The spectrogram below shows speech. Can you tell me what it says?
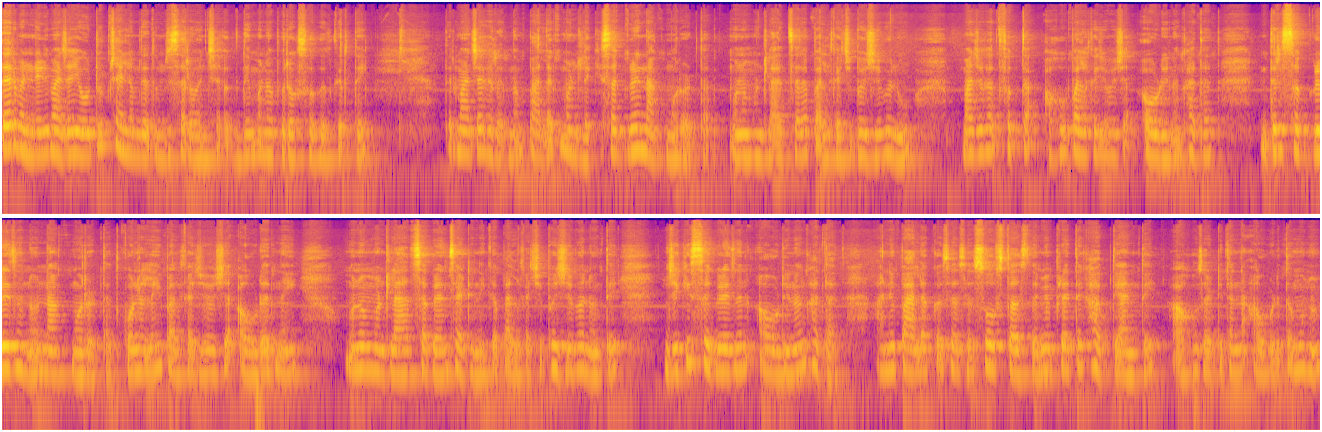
तर मंडळी माझ्या यूट्यूब चॅनलमध्ये तुमच्या सर्वांचे अगदी मनपूर्वक स्वागत करते. तर माझ्या घरात ना पालक म्हटलं की सगळे नाक मुरडतात. म्हणून म्हटलं आज चला पालकाची भजी बनवू. माझ्या घरात फक्त अहो पालकाची भाजी आवडीनं खातात. तर सगळेजणं नाक मुरडतात. कोणालाही पालकाची भाजी आवडत नाही. म्हणून म्हटलं आज सगळ्यांसाठी नाही का पालकाची भजी बनवते जे की सगळेजण आवडीनं खातात. आणि पालक कसं असं स्वस्त असतं मी प्रत्येक हप्ते आणते. आहोसाठी त्यांना आवडतं म्हणून.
